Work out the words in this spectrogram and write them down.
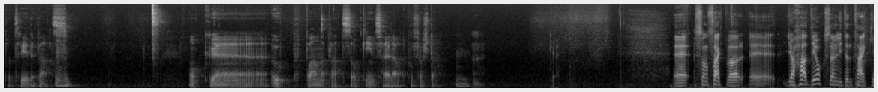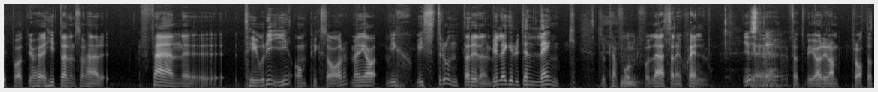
på tredje plats. Mm. Och eh, upp på andra plats och Inside Out på första. Mm. Eh, som sagt var, eh, jag hade också en liten tanke på att jag hittade en sån här fan-teori om Pixar, men jag, vi, vi struntar i den. Vi lägger ut en länk så kan folk mm. få läsa den själv. Just det. Eh, för att vi har redan pratat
